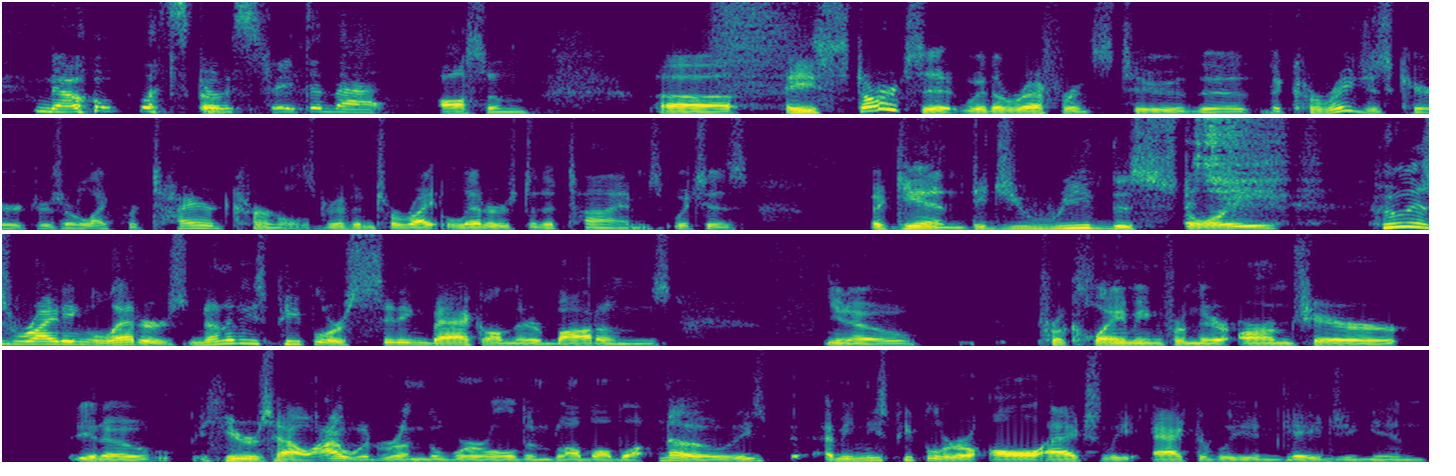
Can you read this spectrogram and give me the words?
no let's go Oh. straight to that awesome. Uh, he starts it with a reference to the the courageous characters are like retired colonels driven to write letters to the Times, which is again, did you read this story? Who is writing letters? None of these people are sitting back on their bottoms, you know, proclaiming from their armchair, you know, here's how I would run the world and blah blah blah. No, these I mean these people are all actually actively engaging in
